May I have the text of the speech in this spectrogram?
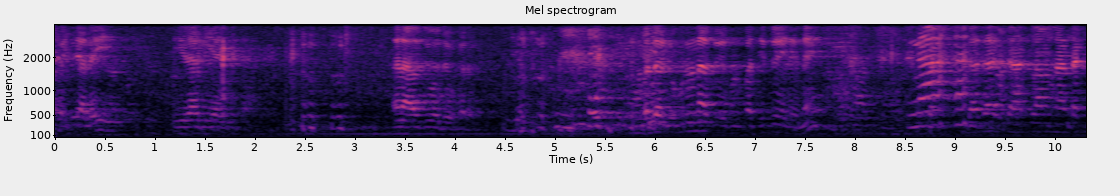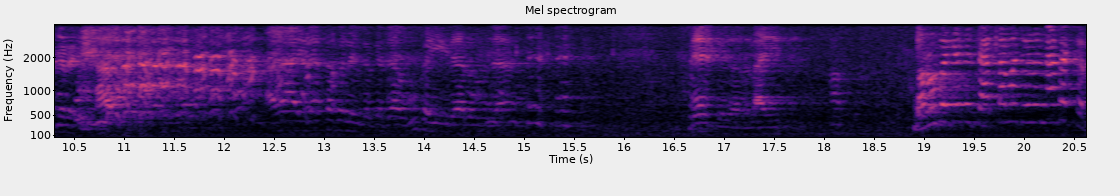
પૈસા લઈ અને જો કરે બધા ડુબડું ના જોઈએ પણ પછી જોઈ લે નહીં દાદા નાટક કરે જા, હું કઈ? તે જ કહેવાનું, લાઈ. અરુણભાઈ કહે ચાટલામાં જોઈને નાટક કરે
